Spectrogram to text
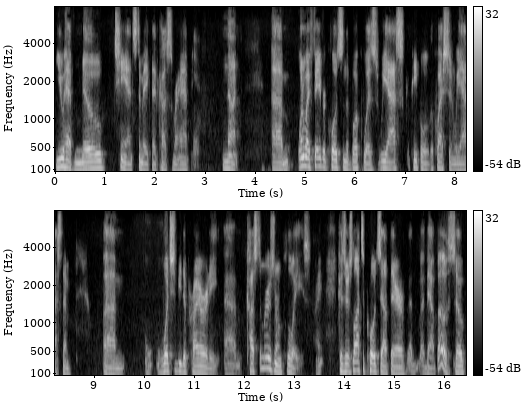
you have no chance to make that customer happy. None. Um, one of my favorite quotes in the book was we ask people the question, we ask them, um, what should be the priority um, customers or employees right? Because there's lots of quotes out there about both. So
